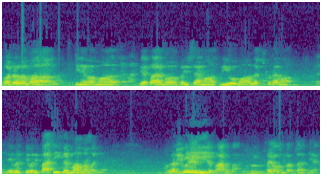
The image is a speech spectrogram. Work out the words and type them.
હોટલોમાં સિનેમામાં વેપારમાં પૈસામાં સ્ત્રીઓમાં લક્ષ બધામાં એ વૃત્તિ બધી પાછી ઘરમાં આવવા મળી વૃત્તિ ભાગમાં થયો કરતા ત્યાં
